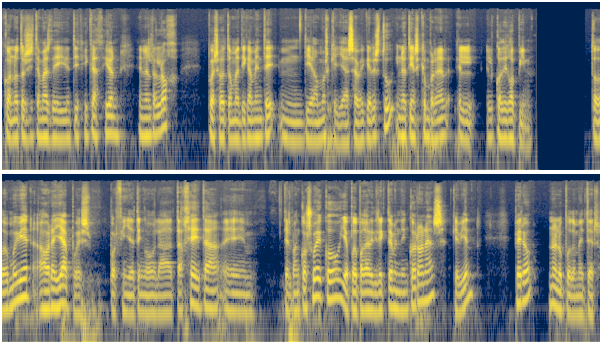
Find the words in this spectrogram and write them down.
con otros sistemas de identificación en el reloj, pues automáticamente mm, digamos que ya sabe que eres tú y no tienes que poner el código PIN todo muy bien. Ahora ya, pues por fin ya tengo la tarjeta eh, del banco sueco, ya puedo pagar directamente en coronas, qué bien, pero no lo puedo meter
